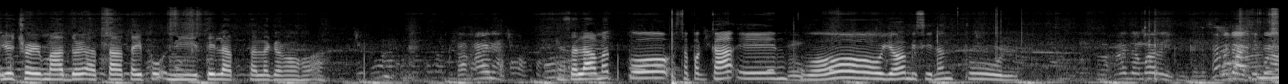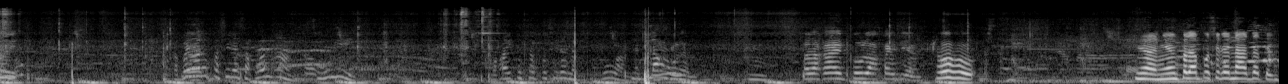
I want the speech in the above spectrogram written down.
future mother at tatay po ni Tilat talagang oh, ah. Salamat po sa pagkain. Wow, yummy sinantol. Bayaran pa sila sa kwan, ha? Sa huli. Baka ito sa po sila nagbuwan. Naglangoy. Malakain pula kayo diyan. Oo. Yan, yan pala po sila nadating.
